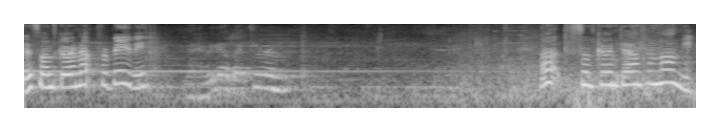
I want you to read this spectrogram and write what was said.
This one's going up for baby. Now, here we go, back to the room. Ah, this one's going down for mommy.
